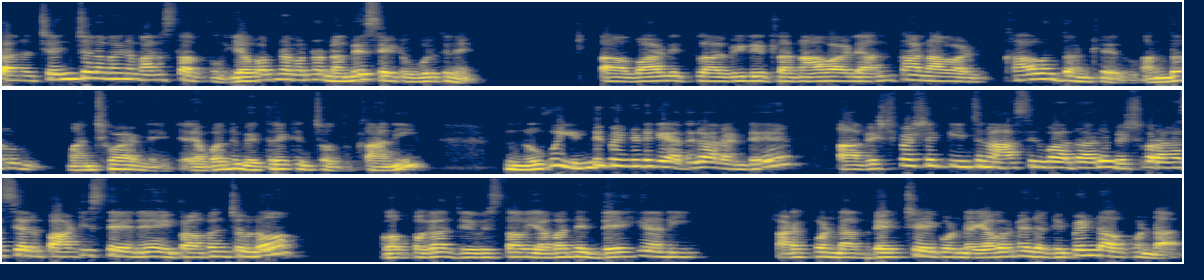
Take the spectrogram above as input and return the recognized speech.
తన చంచలమైన మనస్తత్వం. ఎవరినెవరినో నమ్మేసేయటం ఊరికనే. ఆ, వాళ్ళు ఇట్లా వీళ్ళు ఇట్లా నా వాళ్ళే అంతా నా వాళ్ళు. కావద్దు అంటలేదు. అందరూ మంచివాళ్ళే ఎవరిని వ్యతిరేకించవద్దు కానీ నువ్వు ఇండిపెండెంట్గా ఎదగాలంటే ఆ విశ్వశక్తి ఇచ్చిన ఆశీర్వాదాలు విశ్వ రహస్యాలు పాటిస్తేనే ఈ ప్రపంచంలో గొప్పగా జీవిస్తావు. ఎవరిని దేహి అని అడగకుండా బెగ్ చేయకుండా ఎవరి మీద డిపెండ్ అవ్వకుండా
